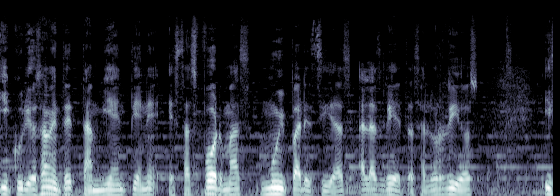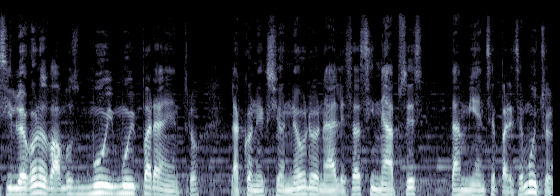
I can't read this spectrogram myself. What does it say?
y curiosamente también tiene estas formas muy parecidas a las grietas, a los ríos. Y si luego nos vamos muy muy para adentro, la conexión neuronal, esas sinapsis, también se parece mucho.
